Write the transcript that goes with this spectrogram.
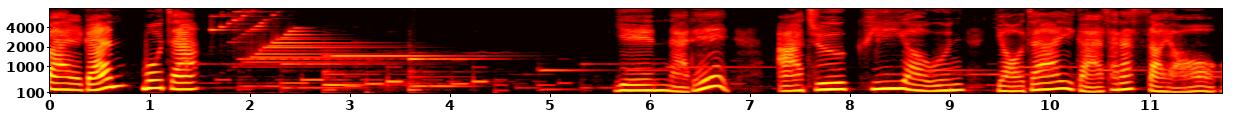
빨간 모자 옛날에 아주 귀여운 여자아이가 살았어요.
